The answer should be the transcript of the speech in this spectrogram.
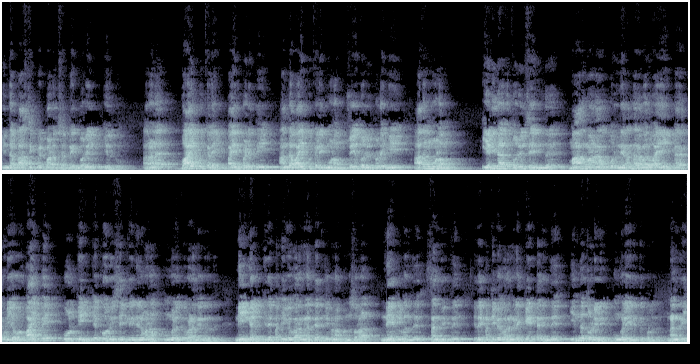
இந்த பிளாஸ்டிக் பெட்பாடல் சப்ளைங் தொழில் இருக்கும். அதனால வாய்ப்புகளை பயன்படுத்தி அந்த வாய்ப்புகளின் மூலம் சுய தொழில் தொடங்கி அதன் மூலம் எளிதாக தொழில் செய்து மாதமானால் ஒரு நிரந்தர வருவாயை பெறக்கூடிய ஒரு வாய்ப்பை கூல்கிங் எக்கோ ரீசைக்ளிங் நிறுவனம் உங்களுக்கு வழங்குகிறது. நீங்கள் இதை பற்றி விவரங்களை தெரிஞ்சுக்கணும் அப்படின்னு சொன்னால் நேரில் வந்து சந்தித்து இதை பற்றி விவரங்களை கேட்டறிந்து இந்த தொழிலில் உங்களை இணைத்துக் கொள்ளுங்கள். நன்றி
